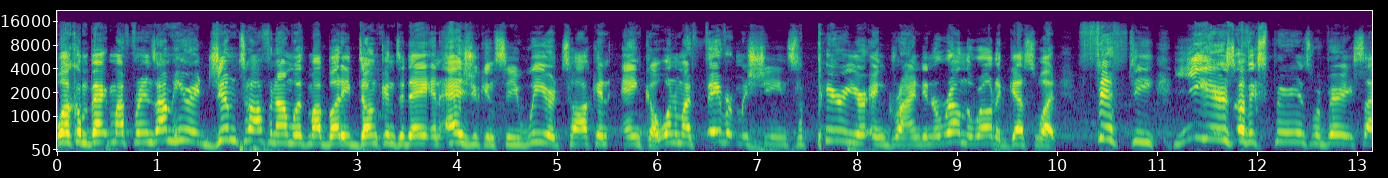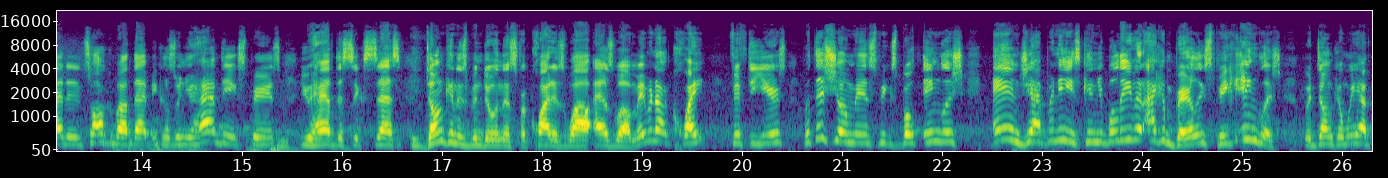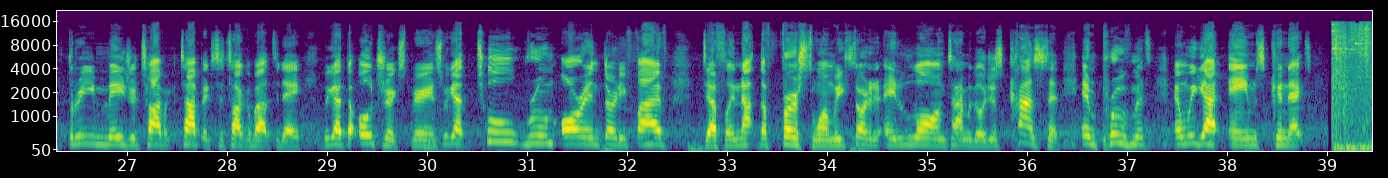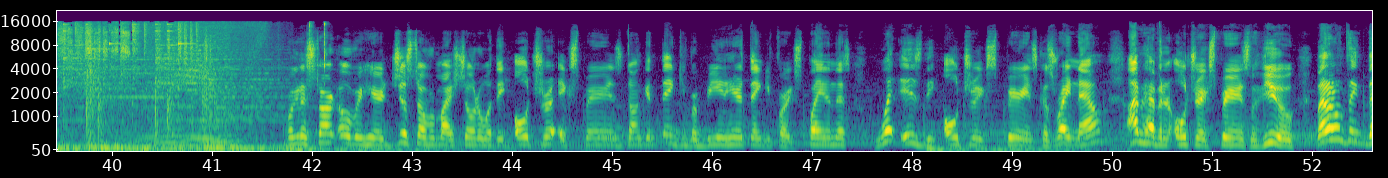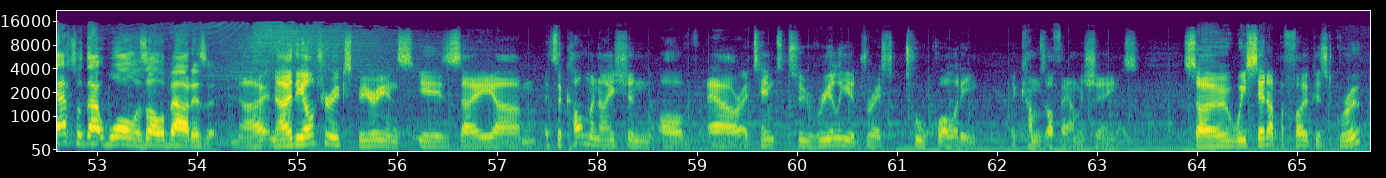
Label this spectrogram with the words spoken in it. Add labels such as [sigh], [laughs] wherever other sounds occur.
Welcome back, my friends. I'm here at JIMTOF and I'm with my buddy Duncan today. And as you can see, we are talking ANCA, one of my favorite machines, superior in grinding around the world. And guess what? 50 years of experience. We're very excited to talk about that because when you have the experience, you have the success. Duncan has been doing this for quite a while as well. Maybe not quite 50 years, but this young man speaks both English and Japanese. Can you believe it? I can barely speak English. But Duncan, we have three major topic, topics to talk about today. We got the Ultra experience, we got ToolRoom RN35, definitely not the first one. We started a long time ago, just constant improvements, and we got AIMS Connect. We're gonna start over here, just over my shoulder with the Ultra Experience. Duncan, thank you for being here. Thank you for explaining this. What is the Ultra Experience? Because right now, I'm having an Ultra Experience with you, but I don't think that's what that wall is all about, is it? No, no. The Ultra Experience is a um, it's a culmination of our attempt to really address tool quality that comes off our machines. So we set up a focused group,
